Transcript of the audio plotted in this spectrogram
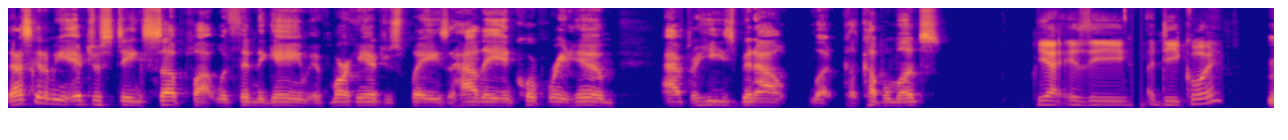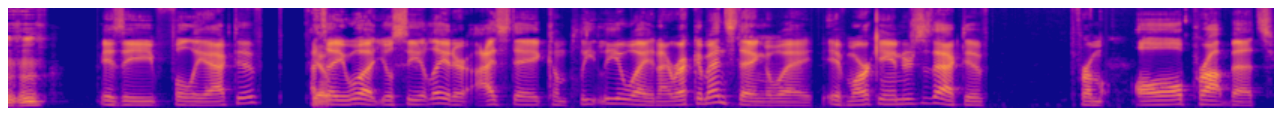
That's going to be an interesting subplot within the game if Mark Andrews plays and how they incorporate him after he's been out, what, a couple months? Yeah. Is he a decoy? Mm-hmm. Is he fully active? I Yep. tell you what, you'll see it later. I stay completely away, and I recommend staying away if Mark Andrews is active from all prop bets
